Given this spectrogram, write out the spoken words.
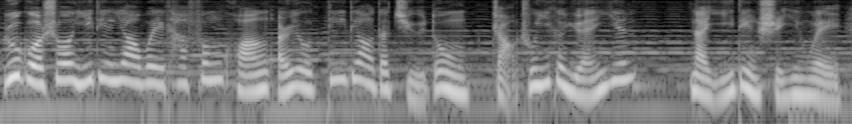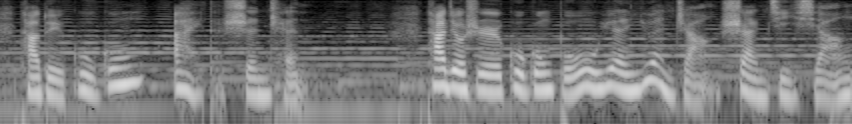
如果说一定要为他疯狂而又低调的举动找出一个原因，那一定是因为他对故宫爱得深沉，他就是故宫博物院院长单霁翔。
